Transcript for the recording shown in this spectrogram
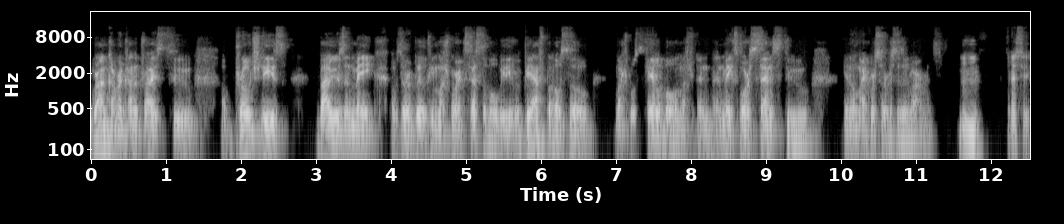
Groundcover kind of tries to approach these values and make observability much more accessible with eBPF, but also much more scalable and much and, and makes more sense to you know microservices environments. Mm-hmm. I see.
